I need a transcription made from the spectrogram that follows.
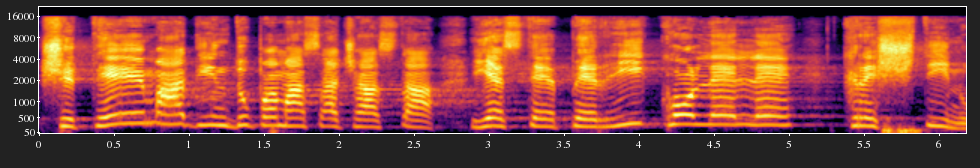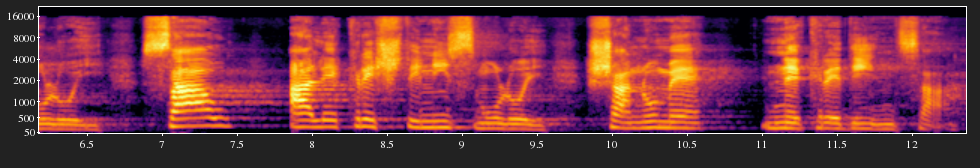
Și tema din după masa aceasta este pericolele creștinului sau ale creștinismului, și anume necredința.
